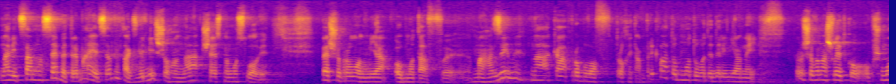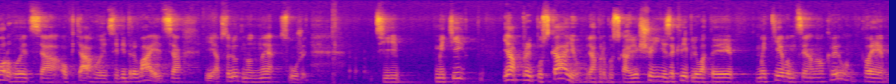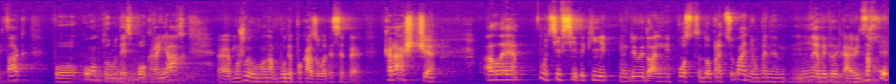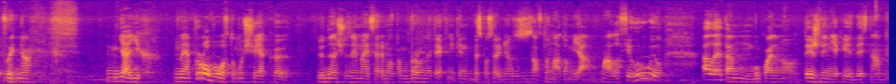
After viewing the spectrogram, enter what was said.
навіть сам на себе тримається, ну так, здебільшого на чесному слові. Першим рулоном я обмотав е, магазини на АК, пробував трохи там приклад обмотувати дерев'яний. Коротше, вона швидко обшморгується, обтягується, відривається і абсолютно не служить. Цій меті я припускаю, я припускаю, якщо її закріплювати миттєвим цианокрилом, клеєм так, по контуру, десь по краях, е, можливо, вона буде показувати себе краще. Але ну, ці всі такі індивідуальні постдопрацювання у мене не викликають захоплення. Я їх не пробував, тому що як е, людина, що займається ремонтом бронетехніки безпосередньо з автоматом, я мало фігурую. Але там буквально тиждень якийсь десь там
